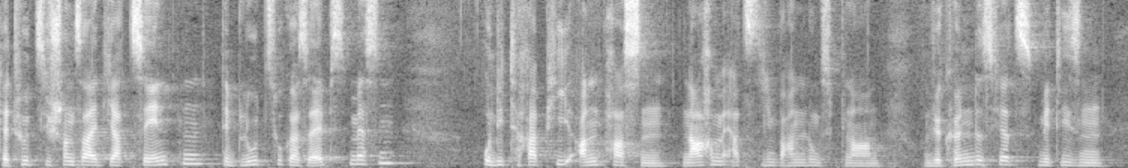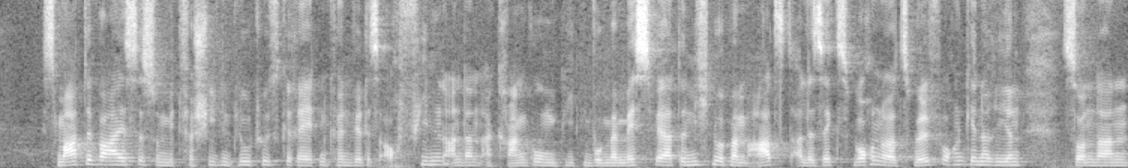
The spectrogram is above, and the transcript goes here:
der tut sich schon seit Jahrzehnten den Blutzucker selbst messen und die Therapie anpassen nach dem ärztlichen Behandlungsplan. Und wir können das jetzt mit diesen Smart Devices und mit verschiedenen Bluetooth-Geräten können wir das auch vielen anderen Erkrankungen bieten, wo wir Messwerte nicht nur beim Arzt alle sechs Wochen oder zwölf Wochen generieren, sondern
